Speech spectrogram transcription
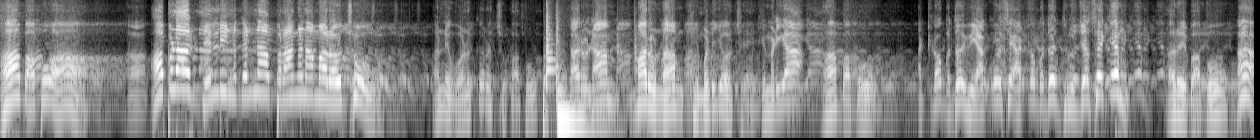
હા બાપુ હા. હા. આપણા દિલ્હી નગરના પ્રાંગણામાં રહું છું. અને વણકર છું બાપુ. તારું નામ? મારું નામ ખીમડિયો છે. ખીમડિયા? હા બાપુ. આટલો બધો વ્યાકુળ છે આટલો બધો ધ્રુજે છે કેમ? અરે બાપુ. હા.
